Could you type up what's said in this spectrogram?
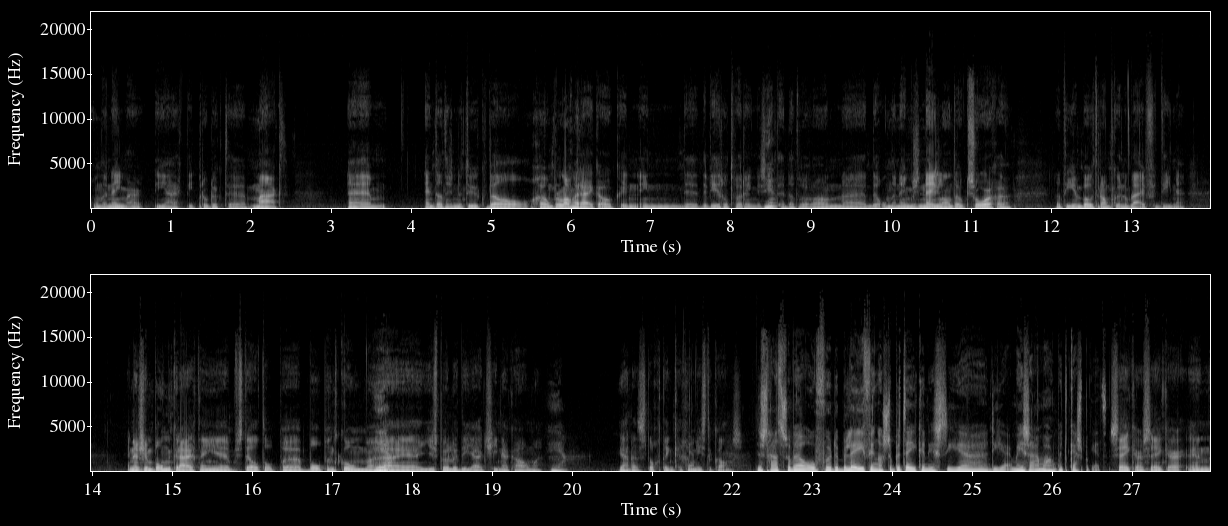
ondernemer die eigenlijk die producten maakt. Ehm, en dat is natuurlijk wel gewoon belangrijk ook in, in de, de wereld waarin we Ja. zitten. Dat we gewoon eh, de ondernemers in Nederland ook zorgen dat die een boterham kunnen blijven verdienen. En als je een bon krijgt en je bestelt op eh, bol.com eh, Ja. je spullen die uit China komen, Ja. ja, dat is toch denk ik een gemiste kans. Dus het gaat zowel over de beleving als de betekenis die, die ermee samenhangt met het kerstpakket. Zeker, zeker. En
